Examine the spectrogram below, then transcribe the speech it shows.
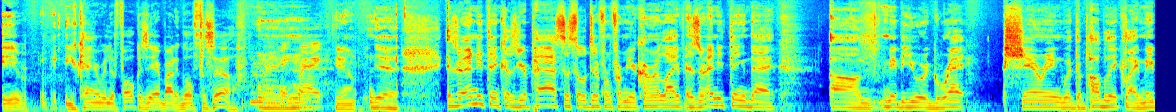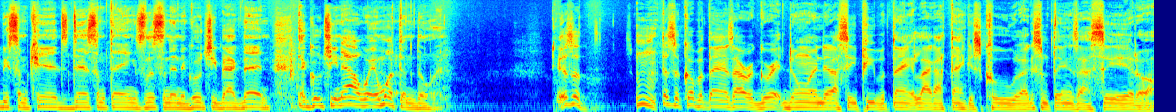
it you can't really focus. Everybody go for self. Right, right. Yeah. Yeah. Is there anything because your past is so different from your current life? Is there anything that um, maybe you regret sharing with the public? Like maybe some kids did some things listening to Gucci back then that Gucci now wouldn't want them doing. It's a mm, there's a couple things I regret doing that I see people think like I think it's cool. Like some things I said or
